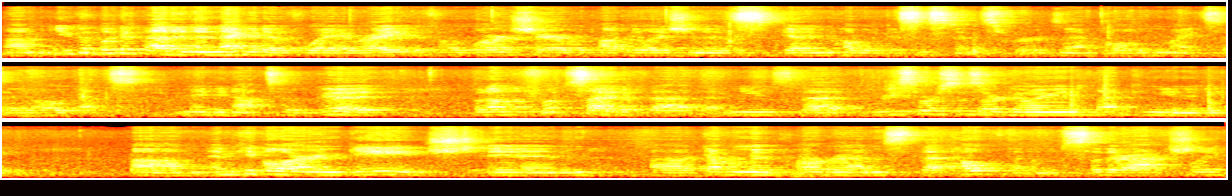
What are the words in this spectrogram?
Um, you could look at that in a negative way, right? If a large share of a population is getting public assistance, for example, you might say, oh, that's maybe not so good. But on the flip side of that, that means that resources are going into that community. Um, and people are engaged in uh, government programs that help them. So they're actually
